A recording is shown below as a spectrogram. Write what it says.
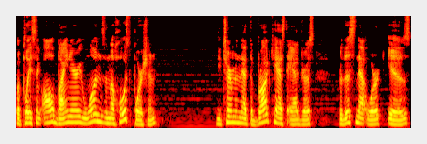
but placing all binary ones in the host portion, determine that the broadcast address for this network is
